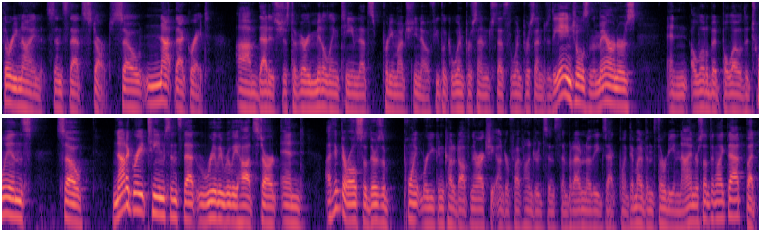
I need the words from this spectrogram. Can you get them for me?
39 since that start. So not that great. Um, that is just a very middling team. That's pretty much you know if you look at win percentage, that's the win percentage of the Angels and the Mariners, and a little bit below the Twins. So not a great team since that really, really hot start. And I think they're also, there's a point where you can cut it off, and they're actually under 500 since then, but I don't know the exact point. They might have been 30 and 9 or something like that. But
